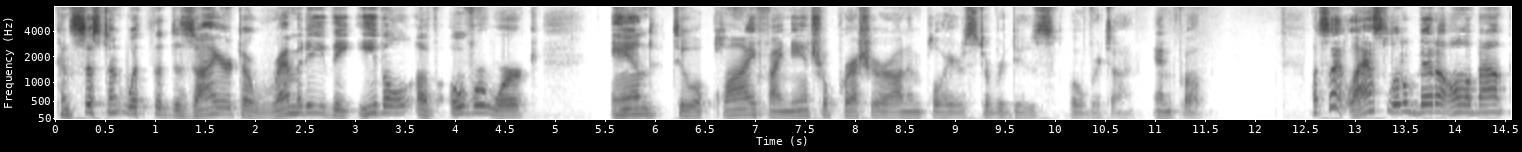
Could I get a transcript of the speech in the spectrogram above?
consistent with the desire to remedy the evil of overwork and to apply financial pressure on employers to reduce overtime. End quote. What's that last little bit all about?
